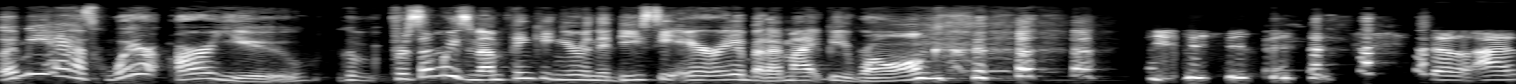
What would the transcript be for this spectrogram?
let me ask where are you? For some reason i'm thinking you're in the dc area but i might be wrong. So i'm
